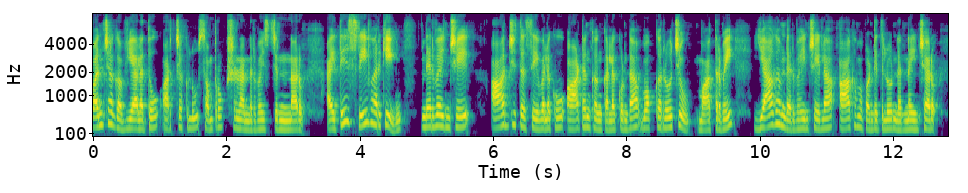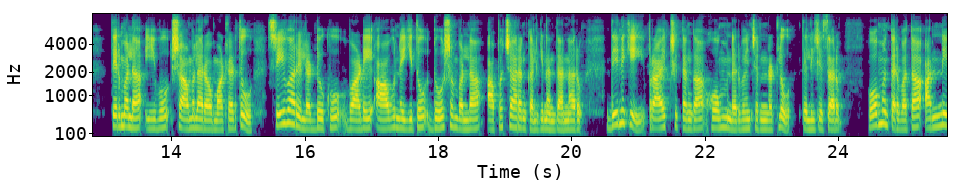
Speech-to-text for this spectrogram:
పంచగవ్యాలతో అర్చకులు సంప్రోక్షణ నిర్వహిస్తున్నారు అయితే శ్రీవారికి నిర్వహించే ఆర్జిత సేవలకు ఆటంకం కలగకుండా ఒక్కరోజు మాత్రమే యాగం నిర్వహించేలా ఆగమ పండితులు నిర్ణయించారు. తిరుమల ఈవో శ్యామలారావు మాట్లాడుతూ శ్రీవారి లడ్డూకు వాడే ఆవు నెయ్యితో దోషం వల్ల అపచారం కలిగినందన్నారు. దీనికి ప్రాయశ్చిత్తంగా హోమం నిర్వహించనున్నట్లు తెలియజేశారు. హోమం తర్వాత అన్ని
